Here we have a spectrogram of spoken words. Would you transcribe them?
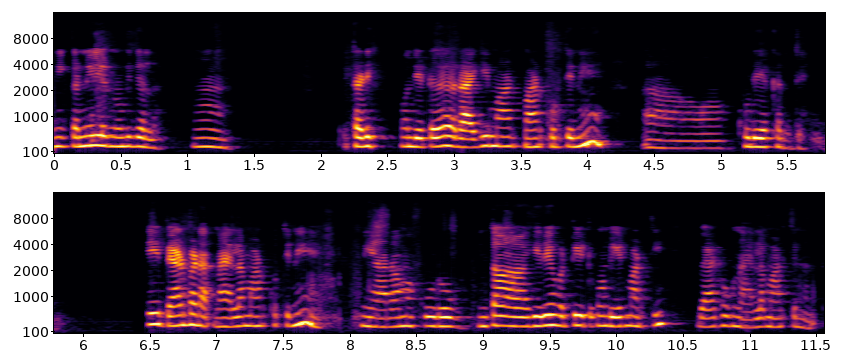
ನೀ ಕಣ್ಣಿಲ್ಲ ನೋಡಿದಲ್ಲ ಹ್ಞೂ ತಡಿ ಒಂದಿಟ್ಟು ರಾಗಿ ಮಾಡಿ, ಮಾಡ್ಕೊಡ್ತೀನಿ ಕುಡಿಯಕ್ಕಂತೆ ಈ ಬ್ಯಾಡ ಬೇಡ ನಾ ಎಲ್ಲ ಮಾಡ್ಕೊತೀನಿ. ನೀ ಆರಾಮಾಗಿ ಕೂಡು ಇಂಥ ಹಿರೇ ಹೊಟ್ಟೆ ಇಟ್ಕೊಂಡು ಏನು ಮಾಡ್ತಿ? ಬ್ಯಾಡ ಹೋಗಿ, ನಾ ಎಲ್ಲ ಮಾಡ್ತೀನಂತ.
